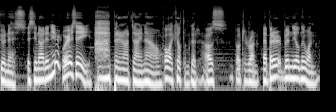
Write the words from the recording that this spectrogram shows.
goodness. Is he not in here? Where is he? I better not die now. Oh, I killed him. Good. I was about to run. That better been the only one.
